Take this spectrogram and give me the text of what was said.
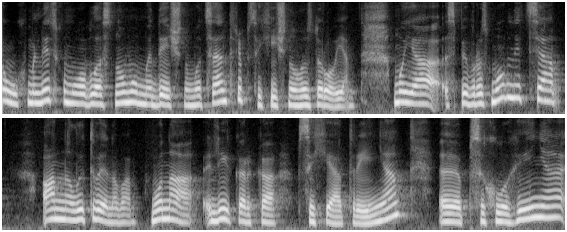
у Хмельницькому обласному медичному центрі психічного здоров'я. Моя співрозмовниця Анна Литвинова. Вона лікарка-психіатриня, е, психологиня.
